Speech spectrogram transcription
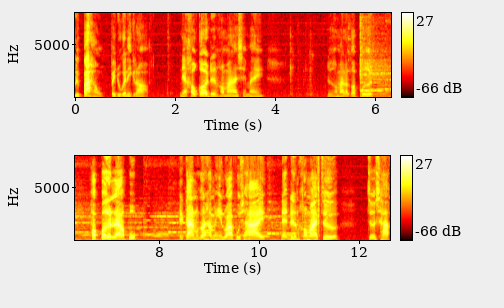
หรือเปล่าไปดูกันอีกรอบ เนี่ยเขาก็เดินเข้ามาใช่ไหม เดินเข้ามาแล้วก็เปิด พอเปิดแล้วปุ๊บ เหตุการณ์มันก็ทำให้เห็นว่าผู้ชายเนี่ยเดินเข้ามาเจอเจอฉาก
